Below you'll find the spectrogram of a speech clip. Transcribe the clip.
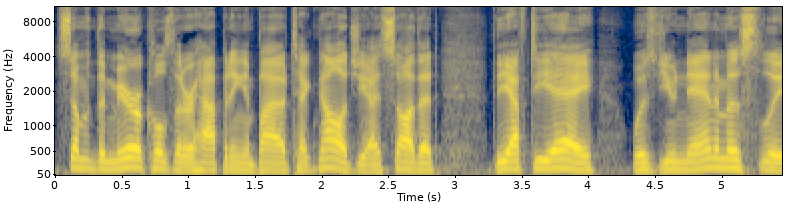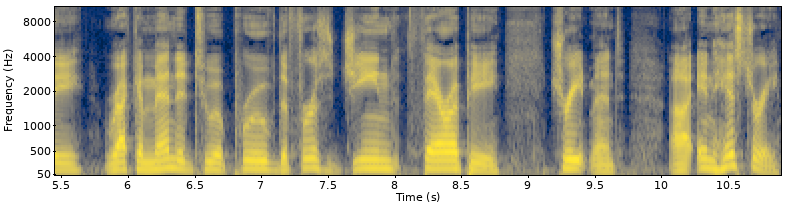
some of the miracles that are happening in biotechnology. I saw that the FDA was unanimously recommended to approve the first gene therapy treatment uh, in history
